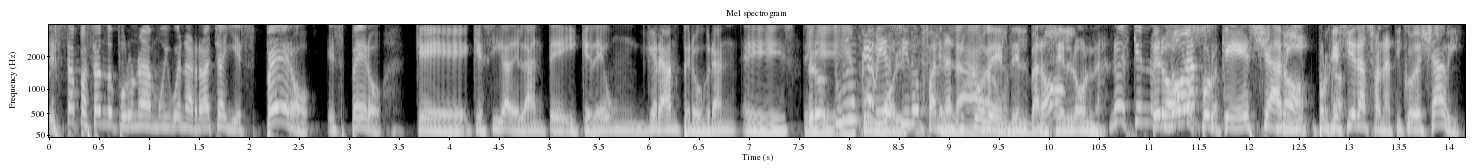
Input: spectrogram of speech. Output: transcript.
está pasando por una muy buena racha y espero, espero que, que siga adelante y que dé un gran, pero gran. eh, Este, Pero tú nunca habías sido fanático la- del, del No, Barcelona. No, es que no. Pero no ahora porque es Xavi, No, porque no. sí eras fanático de Xavi.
